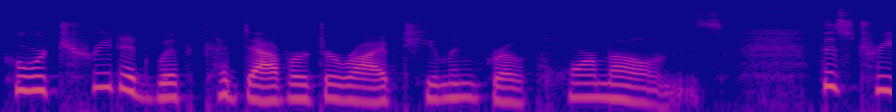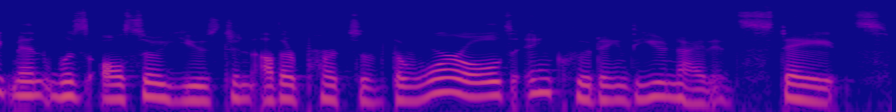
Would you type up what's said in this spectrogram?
who were treated with cadaver derived human growth hormones. This treatment was also used in other parts of the world, including the United States.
